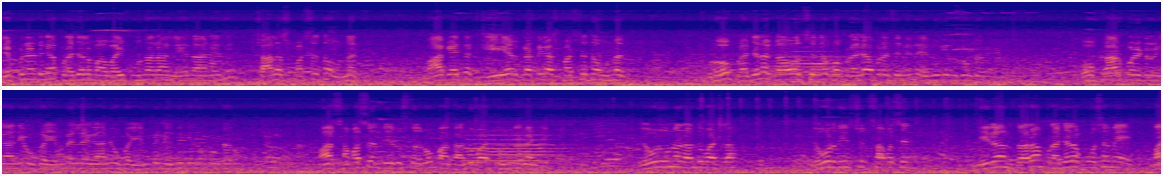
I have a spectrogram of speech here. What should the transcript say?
డెఫినెట్గా ప్రజలు మా వైపు ఉన్నారా లేదా అనేది చాలా స్పష్టత ఉన్నది. మాకైతే క్లియర్ కట్గా స్పష్టత ఉన్నది. ఇప్పుడు ప్రజలకు కావాల్సింది ఒక ప్రజాప్రతినిధిని ఎందుకు ఎన్నుకుంటారు ఓ కార్పొరేటర్ కానీ ఒక ఎమ్మెల్యే కానీ ఒక ఎంపీని ఎందుకు ఎన్నుకుంటారు మా సమస్యలు తీరుస్తారు మాకు అందుబాటులో ఉన్నారని ఎవరు ఉన్నారు అందుబాటులో? ఎవరు తీర్చిన సమస్యలు? నిరంతరం ప్రజల కోసమే మా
